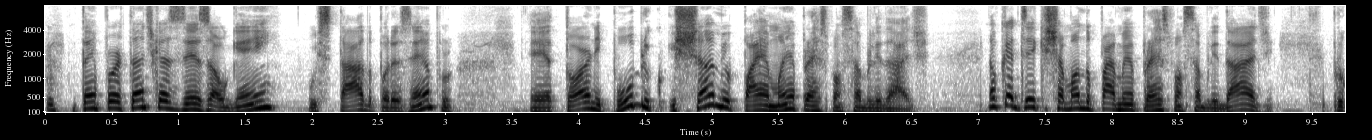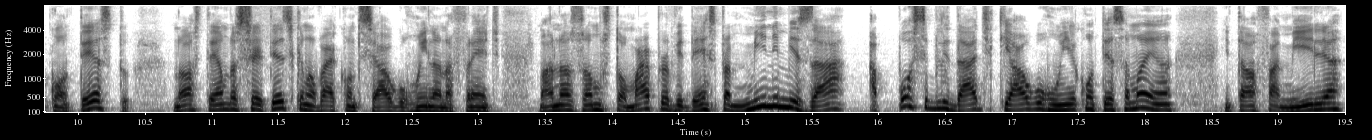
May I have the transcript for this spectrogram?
Então é importante que às vezes alguém, o Estado, por exemplo, eh, torne público e chame o pai e a mãe para a responsabilidade. Não quer dizer que chamando o pai e a mãe para a responsabilidade, para o contexto, nós temos a certeza que não vai acontecer algo ruim lá na frente, mas nós vamos tomar providência para minimizar a possibilidade que algo ruim aconteça amanhã. Então a família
